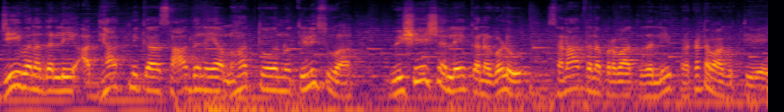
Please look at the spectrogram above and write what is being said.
ಜೀವನದಲ್ಲಿ ಆಧ್ಯಾತ್ಮಿಕ ಸಾಧನೆಯ ಮಹತ್ವವನ್ನು ತಿಳಿಸುವ ವಿಶೇಷ ಲೇಖನಗಳು ಸನಾತನ ಪ್ರಭಾತದಲ್ಲಿ ಪ್ರಕಟವಾಗುತ್ತಿವೆ.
